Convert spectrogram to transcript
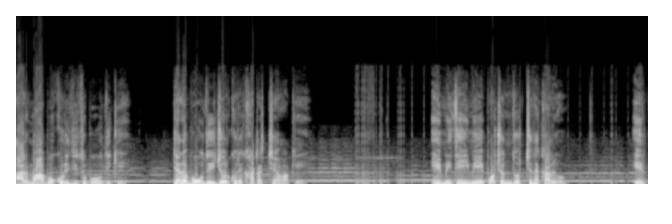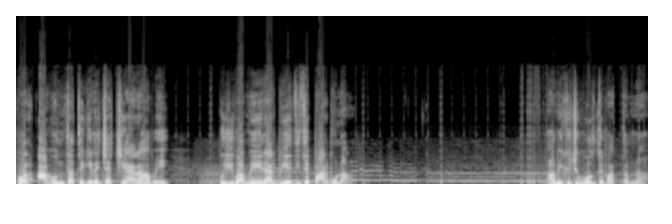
আর মা বকুনি দিত বৌদিকে। যেন বৌদি জোর করে খাটাচ্ছে আমাকে। এমনিতেই মেয়ে পছন্দ হচ্ছে না কারও। এরপর আগুন তাতে গেলে যা চেহারা হবে, বুঝিবা মেয়ের আর বিয়ে দিতে পারব না। আমি কিছু বলতে পারতাম না।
